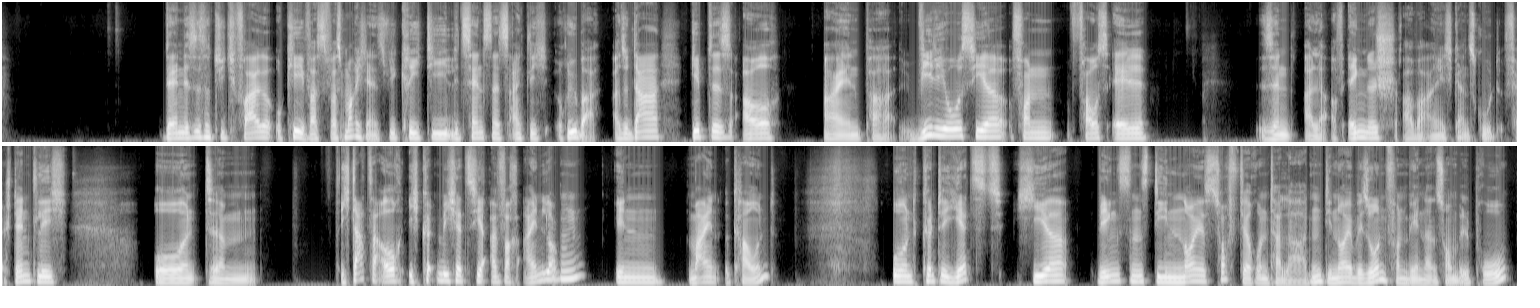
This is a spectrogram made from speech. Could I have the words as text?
Denn es ist natürlich die Frage, okay, was, was mache ich denn jetzt? Wie kriege ich die Lizenzen jetzt eigentlich rüber? Also da gibt es auch ein paar Videos hier von VSL, sind alle auf Englisch, aber eigentlich ganz gut verständlich. Und ähm, ich dachte auch, ich könnte mich jetzt hier einfach einloggen in mein Account und könnte jetzt hier wenigstens die neue Software runterladen, die neue Version von WN Ensemble Pro.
